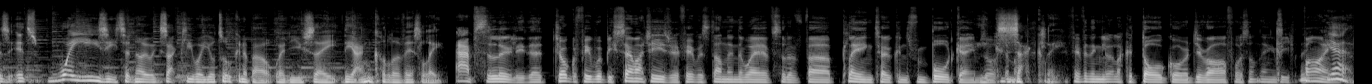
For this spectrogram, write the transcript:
because it's way easy to know exactly where you're talking about when you say the ankle of Italy. Absolutely. The geography would be so much easier if it was done in the way of sort of uh, playing tokens from board games or something. Exactly. If everything looked like a dog or a giraffe or something, it'd be fine. Yeah.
